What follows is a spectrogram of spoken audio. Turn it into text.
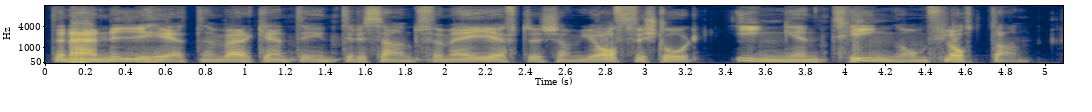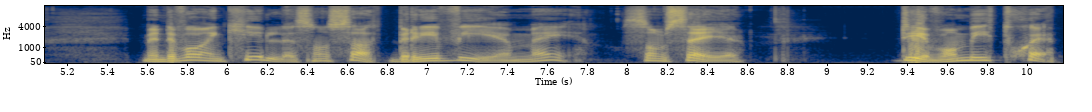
Den här nyheten verkar inte intressant för mig eftersom jag förstår ingenting om flottan. Men det var en kille som satt bredvid mig som säger Det var mitt skepp.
